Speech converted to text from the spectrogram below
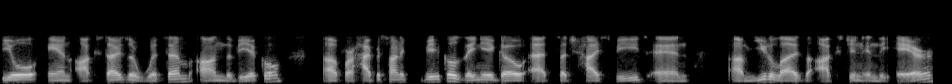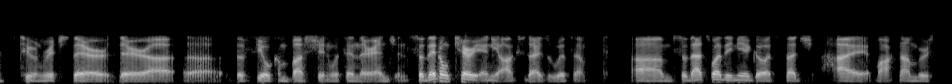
fuel and oxidizer with them on the vehicle. Uh, for hypersonic vehicles, they need to go at such high speeds and um, utilize the oxygen in the air to enrich their their uh, uh, the fuel combustion within their engines. So they don't carry any oxidizer with them. Um, so that's why they need to go at such high Mach numbers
